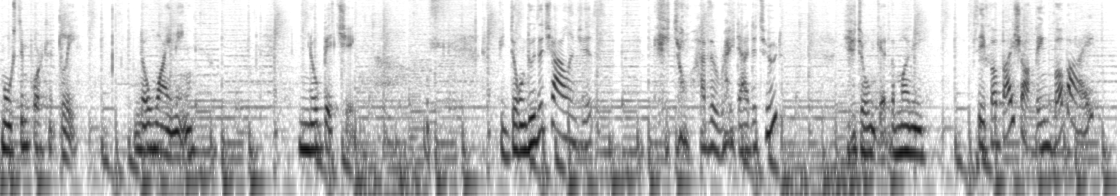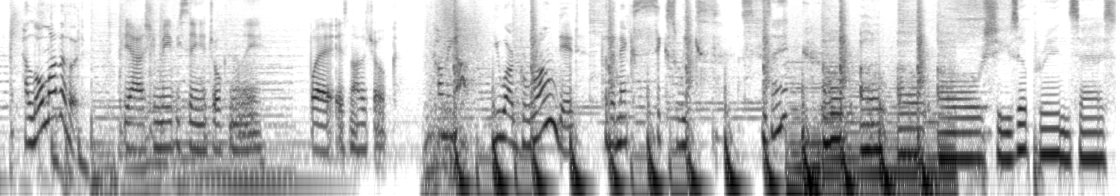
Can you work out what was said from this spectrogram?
Most importantly, no whining, no bitching. If you don't do the challenges, if you don't have the right attitude, you don't get the money. See, bye bye shopping, bye bye. Hello, motherhood. Yeah, she may be saying it jokingly, but it's not a joke. Coming up, you are grounded for the next six weeks. Excuse me? Oh, oh, oh, oh, she's a princess.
